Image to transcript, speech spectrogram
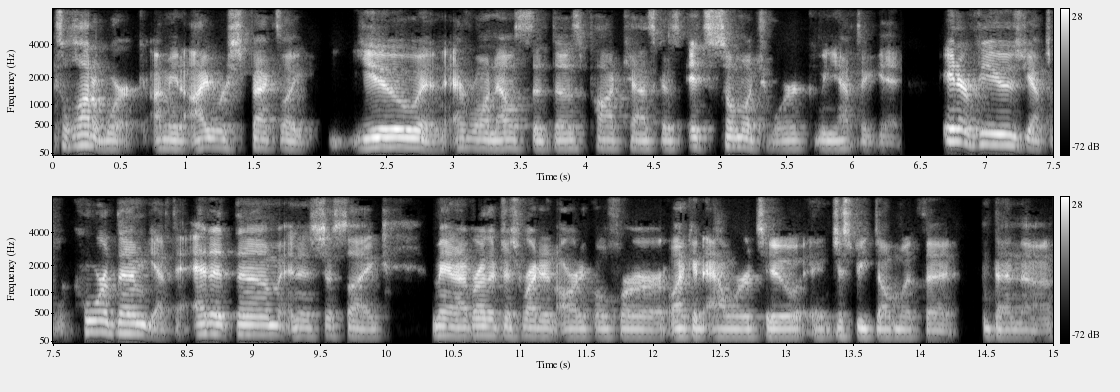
it's a lot of work. I mean, I respect like you and everyone else that does podcasts because it's so much work. I mean, you have to get interviews, you have to record them, you have to edit them, and it's just like, man, I'd rather just write an article for like an hour or two and just be done with it than uh,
